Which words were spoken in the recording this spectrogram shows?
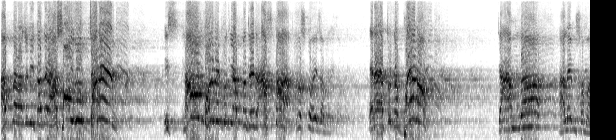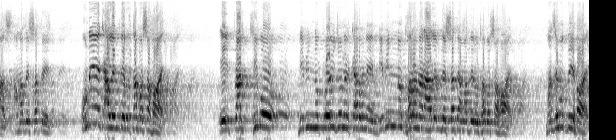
আপনারা যদি তাদের আসল রূপ জানেন, ইসলাম ধর্মের প্রতি আপনাদের আস্থা নষ্ট হয়ে যাবে। এরা এতটা ভয়ানক যে আমরা আলেম সমাজ, আমাদের সাথে অনেক আলেমদের উঠা বসা হয়। এই পার্থিব বিভিন্ন প্রয়োজনের কারণে বিভিন্ন ঘরনার আলেমদের সাথে আমাদের উঠা বসা হয়, মাঝে মধ্যেই হয়।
